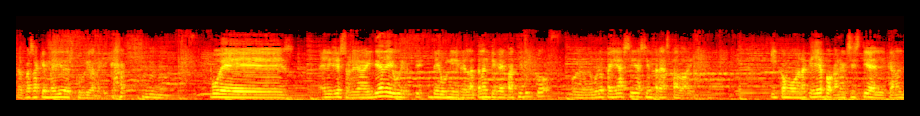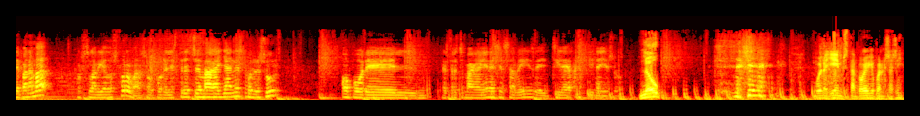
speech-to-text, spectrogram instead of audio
Lo que pasa es que en medio descubrió América. Pues el, eso, la idea de, huir- de unir el Atlántico y el Pacífico, eh, Europa y Asia siempre ha estado ahí. Y como en aquella época no existía el canal de Panamá, pues solo había dos formas, o por el estrecho de Magallanes por el sur, o por el estrecho de Magallanes, ya sabéis, de Chile, Argentina y eso. Nope. Bueno, James, tampoco hay que ponerse así.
